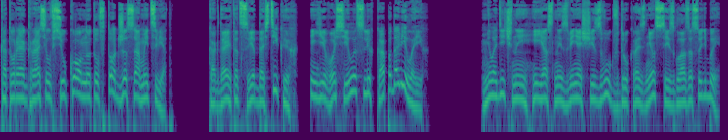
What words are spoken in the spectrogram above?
который окрасил всю комнату в тот же самый цвет. Когда этот свет достиг их, его сила слегка подавила их. Мелодичный и ясный звенящий звук вдруг разнесся из глаза судьбы.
